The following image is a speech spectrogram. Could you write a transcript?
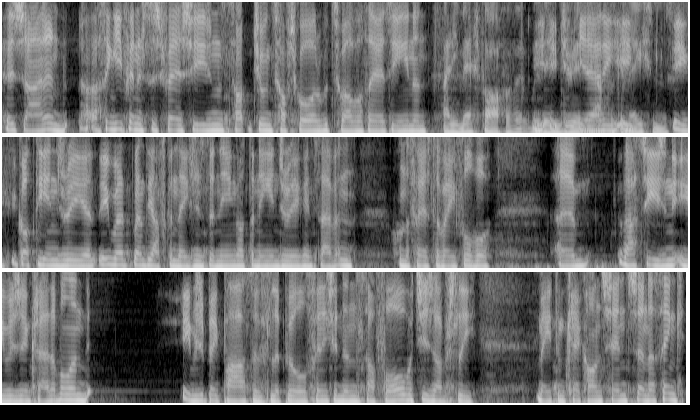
his signing, I think he finished his first season top, joint top scorer with 12 or 13. And And he missed half of it with injury in the African he, Nations. He, he got the injury. He went, went the African Nations, didn't he? And got the knee injury against Everton on the 1st of April. But um, that season, he was incredible. And he was a big part of Liverpool finishing in the top four, which has obviously made them kick on since. And I think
